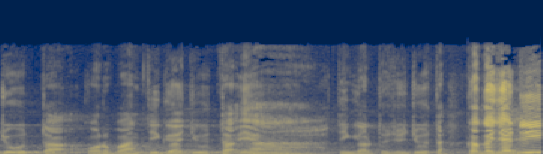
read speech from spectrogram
juta korban 3 juta ya tinggal 7 juta. Kagak jadi.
